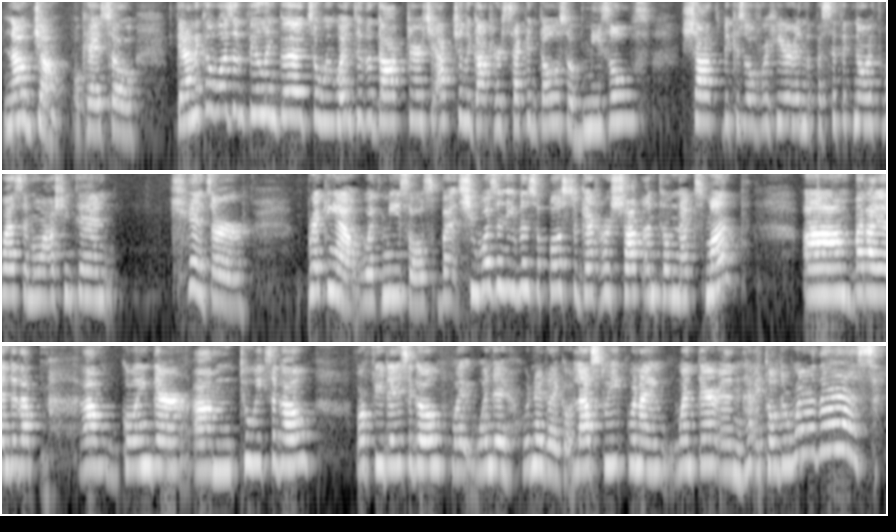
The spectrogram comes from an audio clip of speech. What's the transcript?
Now jump okay? So Danica wasn't feeling good so we went to the doctor. She actually got her second dose of measles shots because over here in the Pacific Northwest in Washington kids are breaking out with measles, but she wasn't even supposed to get her shot until next month. Um, but I ended up um, going there um, two weeks ago or a few days ago. Wait, when did when did I go? Last week when I went there and I told her wear this,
